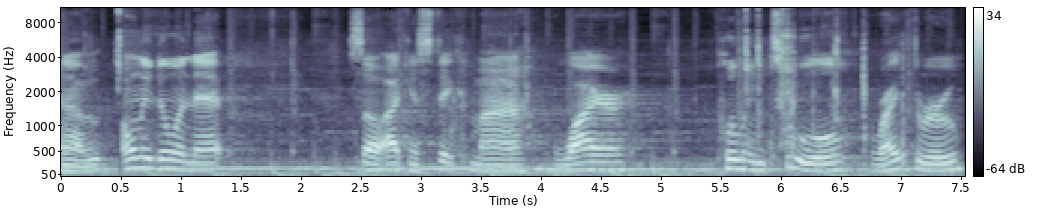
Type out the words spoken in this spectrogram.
And I'm only doing that so I can stick my wire pulling tool right through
